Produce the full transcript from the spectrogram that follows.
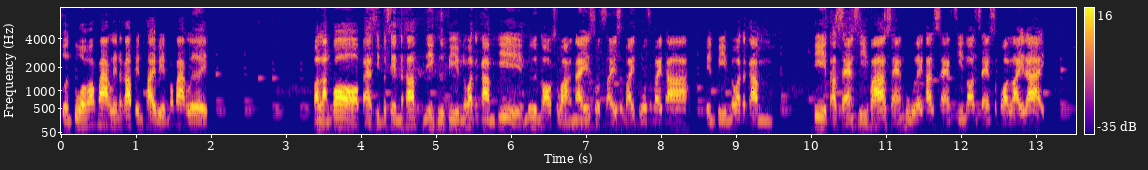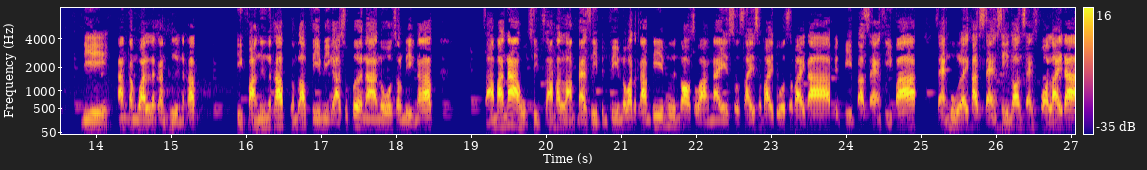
ส่วนตัวมากๆเลยนะครับ เป็น p r i v a t มากๆเลยบานหลังก็ 80%นะครับ นี่คือฟิล์มนวัตกรรมที่มืดนอกสว่างในสดใสสบายตัวสบายตา เป็นฟิล์มนวัตกรรม ที่ตัดแสงสีฟ้าแสงบูไลท์คัสแสงซีนอนแสงสปอตไลท์ได้ ดีทั้งกลางวันและกลางคืนนะครับ อีกฝั่งหนึ่งนะครับสำหรับฟิล์มวีกาซูเปอร์นาโนซามิกนะครับสามพันหน้า60 3 0 0หลัง80เป็นฟิล์มนวัตกรรมที่มืดนอกสว่างในสดใสสบายตัวสบายตา เป็นฟิล์มตัดแสงสีฟ้าแสงบูไลท์คัสแสงซีนอนแสงสปอตไลท์ได้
